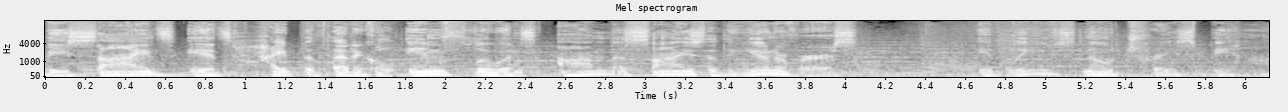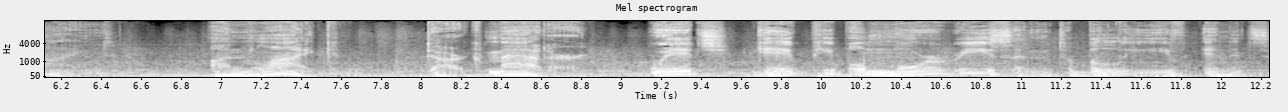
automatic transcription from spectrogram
Besides its hypothetical influence on the size of the universe, it leaves no trace behind unlike dark matter, which gave people more reason to believe in its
